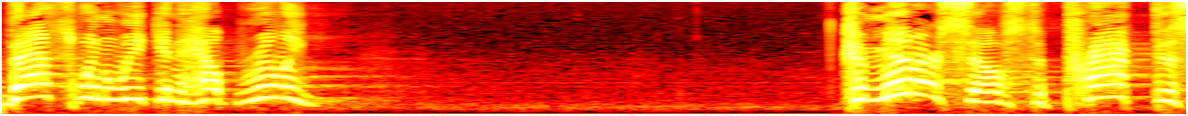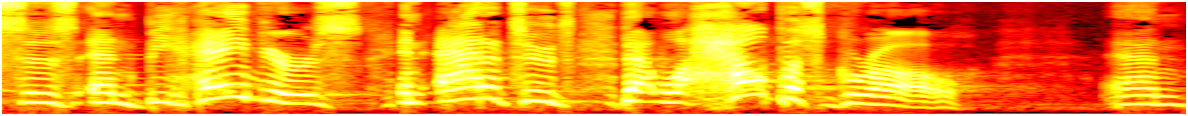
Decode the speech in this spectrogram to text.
that's when we can help really commit ourselves to practices and behaviors and attitudes that will help us grow. And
